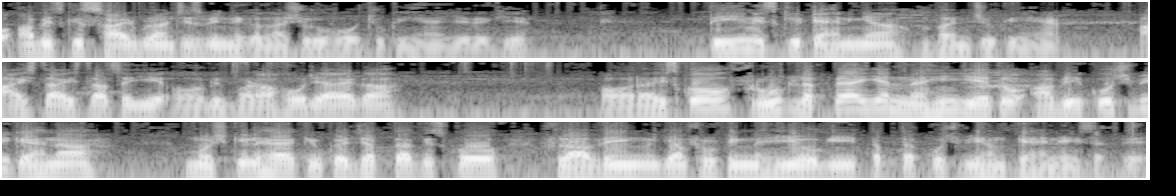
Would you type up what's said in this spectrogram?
अब इसकी साइड ब्रांचेस भी निकलना शुरू हो चुकी हैं, ये देखिए। तीन इसकी टहनियाँ बन चुकी हैं। आहिस्ता आहिस्ता से ये और भी बड़ा हो जाएगा। और इसको फ्रूट लगता है या नहीं, ये तो अभी कुछ भी कहना मुश्किल है, क्योंकि जब तक इसको फ्लावरिंग या फ्रूटिंग नहीं होगी, तब तक कुछ भी हम कह नहीं सकते।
